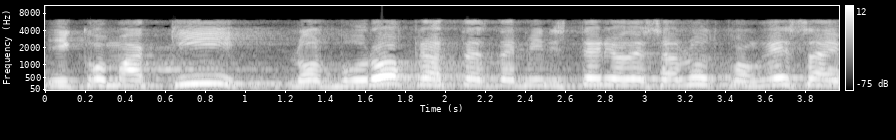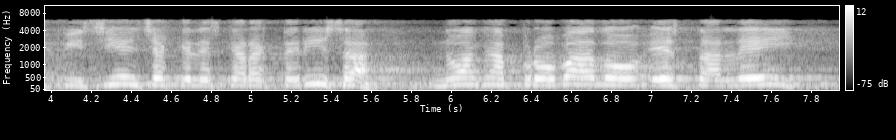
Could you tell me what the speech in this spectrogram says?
y como aquí los burócratas del Ministerio de Salud, con esa eficiencia que les caracteriza, no han aprobado esta ley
